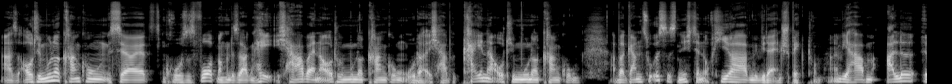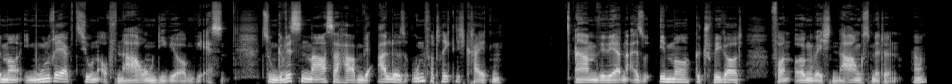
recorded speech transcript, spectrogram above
Also Autoimmunerkrankungen ist ja jetzt ein großes Wort. Man könnte sagen, hey, ich habe eine Autoimmunerkrankung oder ich habe keine Autoimmunerkrankung. Aber ganz so ist es nicht, denn auch hier haben wir wieder ein Spektrum. Wir haben alle immer Immunreaktionen auf Nahrung, die wir irgendwie essen. Zum gewissen Maße haben wir alle Unverträglichkeiten wir werden also immer getriggert von irgendwelchen Nahrungsmitteln. Wenn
